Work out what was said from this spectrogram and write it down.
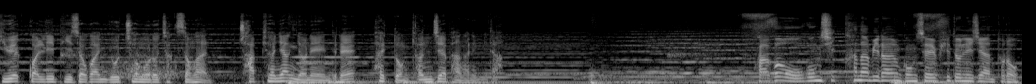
기획관리 비서관 요청으로 작성한 좌편향 연예인들의 활동 견제 방안입니다. 과거 5공식 탄압이라는 공세에 휘둘리지 않도록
